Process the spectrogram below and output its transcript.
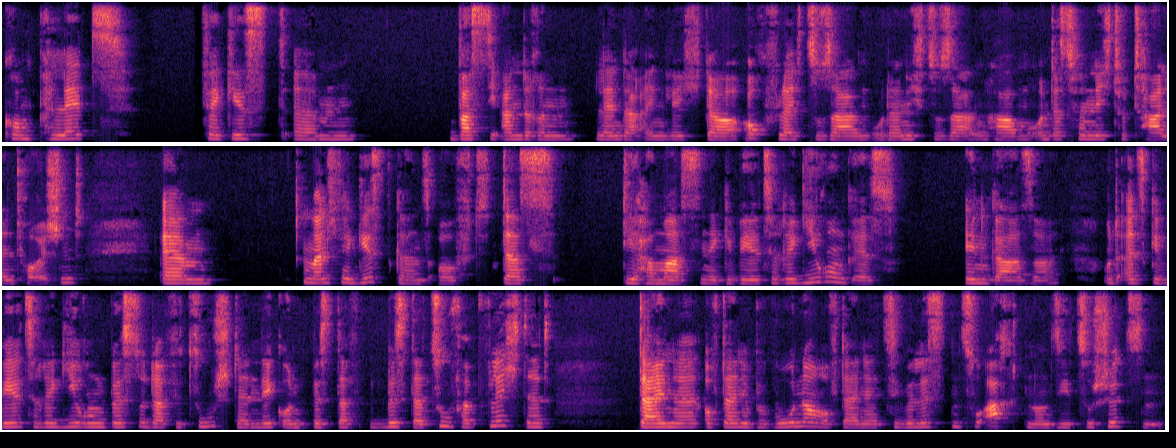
komplett vergisst, ähm, was die anderen Länder eigentlich da auch vielleicht zu sagen oder nicht zu sagen haben. Und das finde ich total enttäuschend. Ähm, man vergisst ganz oft, dass die Hamas eine gewählte Regierung ist in Gaza. Und als gewählte Regierung bist du dafür zuständig und bist, da, bist dazu verpflichtet, deine, auf deine Bewohner, auf deine Zivilisten zu achten und sie zu schützen.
